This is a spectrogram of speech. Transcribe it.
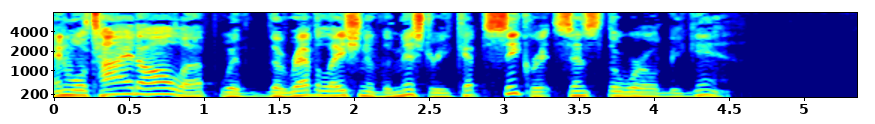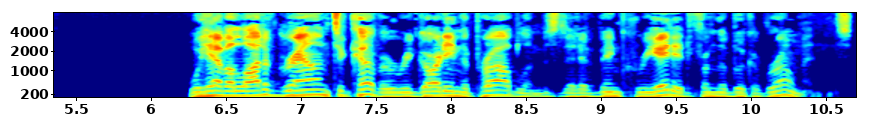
And we'll tie it all up with the revelation of the mystery kept secret since the world began. We have a lot of ground to cover regarding the problems that have been created from the book of Romans.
